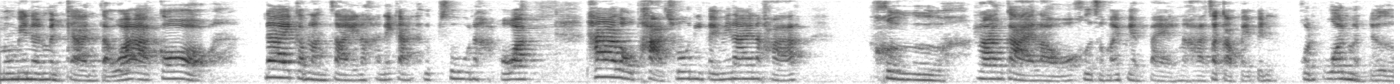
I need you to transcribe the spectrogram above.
โมเมนต์นั้นเหมือนกัน แต่ว่าก็ได้กำลังใจนะคะ ในการฮึบสู้นะคะ เพราะว่าถ้าเราผ่านช่วงนี้ไปไม่ได้นะคะ คือร่างกายเราก็คือจะไม่เปลี่ยนแปลงนะคะ จะกลับไปเป็น คนอ้วนเหมือนเดิม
